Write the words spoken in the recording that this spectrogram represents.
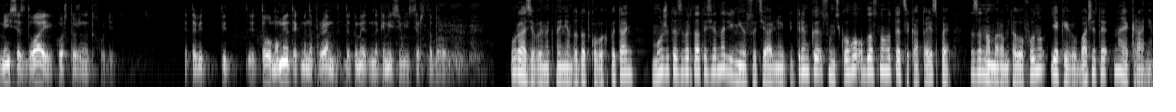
місяць-два і кошти вже надходять. Це від, від, того моменту, як ми направляємо документи на комісію Міністерства оборони. У разі виникнення додаткових питань можете звертатися на лінію соціальної підтримки Сумського обласного ТЦК та СП за номером телефону, який ви бачите на екрані.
